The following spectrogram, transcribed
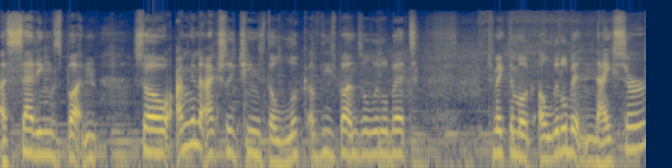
a settings button. So I'm going to actually change the look of these buttons a little bit to make them look a little bit nicer.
